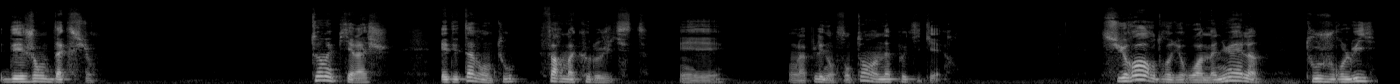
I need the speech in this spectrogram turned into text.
des gens d'action. Tomé Piresh était avant tout pharmacologiste, et on l'appelait dans son temps un apothicaire. Sur ordre du roi Manuel, toujours lui,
